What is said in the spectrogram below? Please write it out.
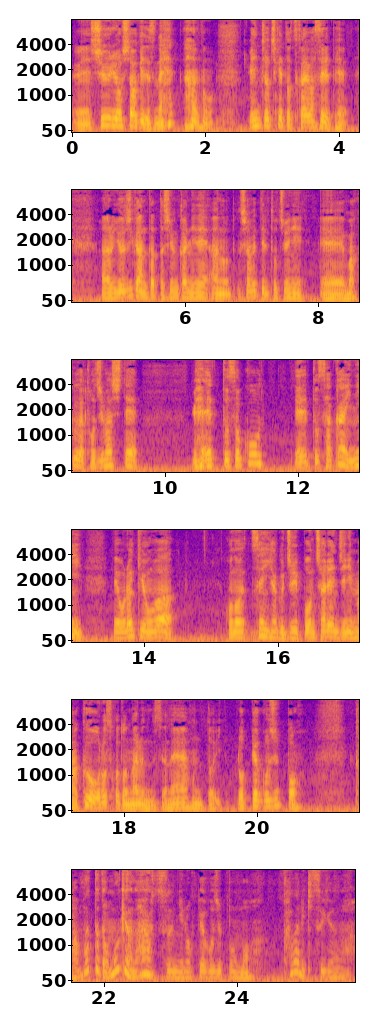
え終了したわけですね。あの延長チケットを使い忘れてあの4時間経った瞬間にねあの喋ってる途中に、え、幕が閉じましてえ、っとそこを、え、っと境に、えオラキオンはこの1111本チャレンジに幕を下ろすことになるんですよね。本当650本。頑張ったと思うけどな普通に。650本も。かなりきついけどな。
